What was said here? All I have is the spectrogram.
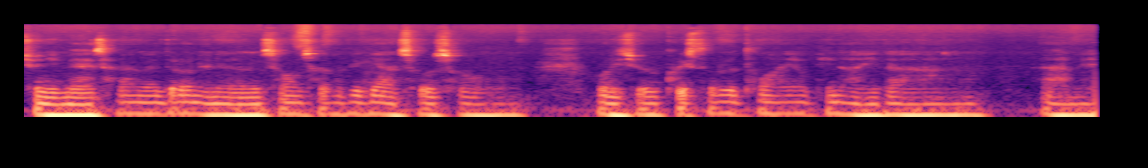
주님의 사랑을 드러내는 성사가 되게 하소서. 우리 주 그리스도를 통하여 비나이다. 아멘.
